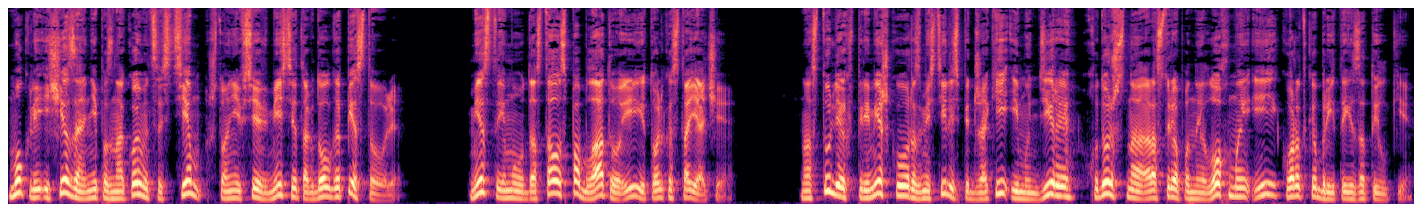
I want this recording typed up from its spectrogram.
Мог ли Исчеза не познакомиться с тем, что они все вместе так долго пестовали? Место ему досталось по блату и только стоячее. На стульях вперемешку разместились пиджаки и мундиры, художественно растрепанные лохмы и коротко бритые затылки.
